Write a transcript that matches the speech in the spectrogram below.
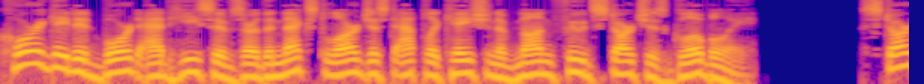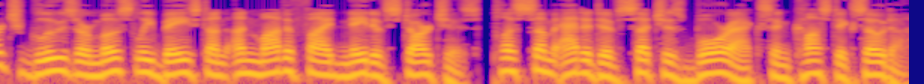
Corrugated board adhesives are the next largest application of non-food starches globally. Starch glues are mostly based on unmodified native starches, plus some additives such as borax and caustic soda.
